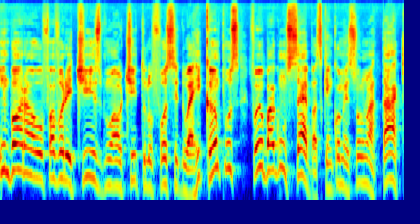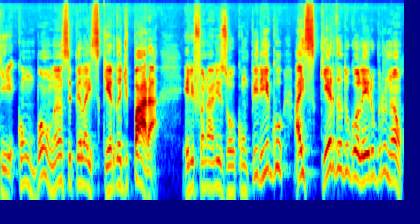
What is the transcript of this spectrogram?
Embora o favoritismo ao título fosse do R. Campos, foi o Baguncebas quem começou no ataque com um bom lance pela esquerda de Pará. Ele finalizou com perigo à esquerda do goleiro Brunão,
